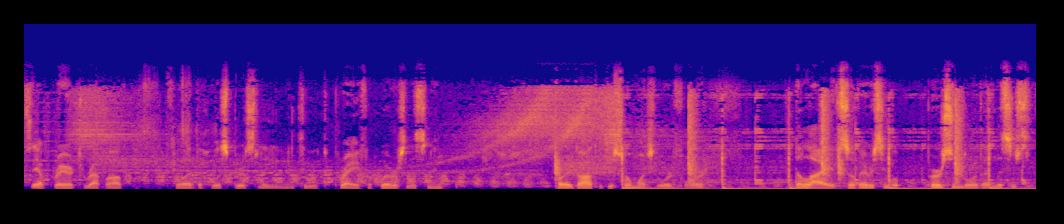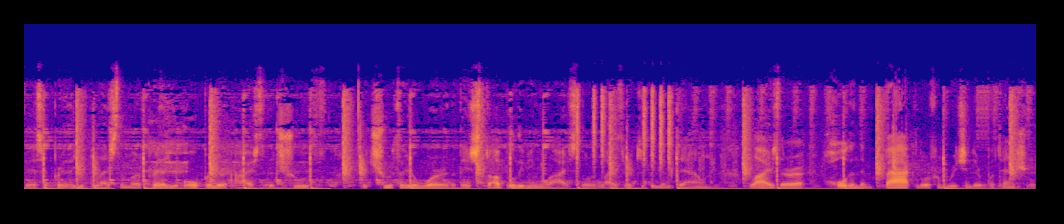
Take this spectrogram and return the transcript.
say a prayer to wrap up. I feel like the Holy Spirit's leading me to, to pray for whoever's listening. Father God, thank you so much, Lord, for the lives of every single person, Lord, that listens to this. I pray that you bless them. Lord. I pray that you open their eyes to the truth, the truth of your word, that they stop believing lies, Lord, lies that are keeping them down, lies that are holding them back, Lord, from reaching their potential.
